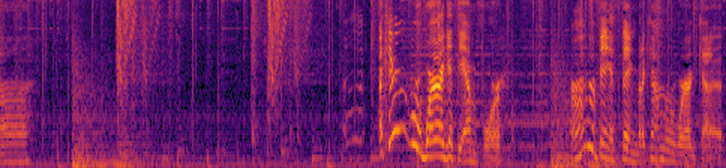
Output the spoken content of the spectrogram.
Uh. I can't remember where I get the M4. I remember it being a thing, but I can't remember where I get it.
